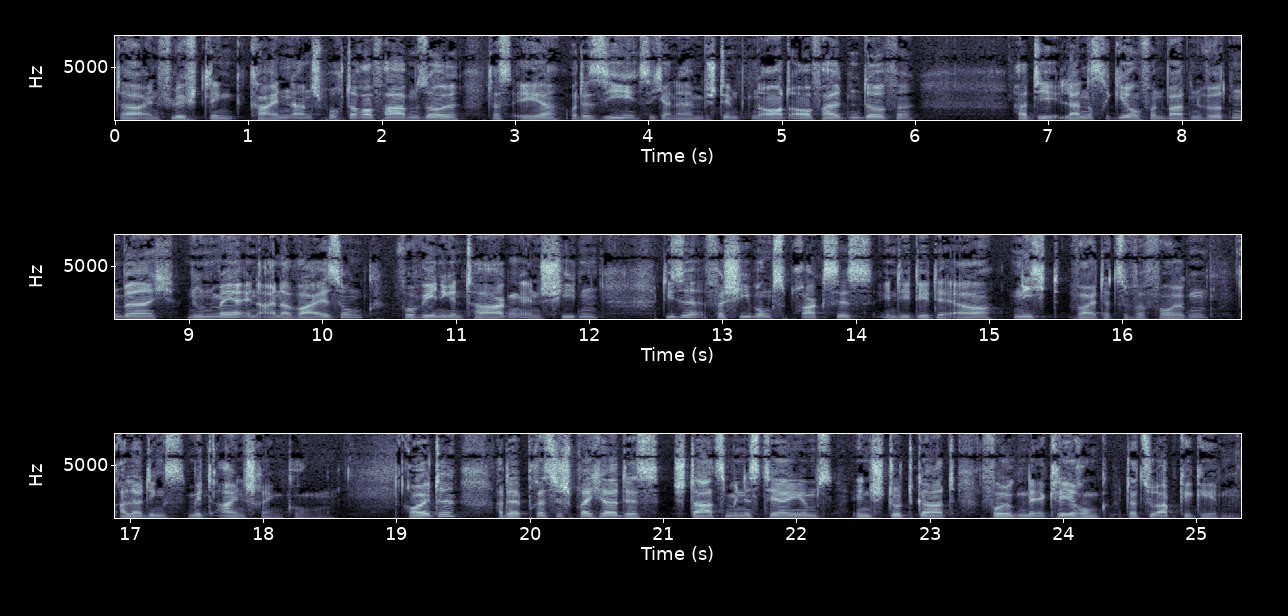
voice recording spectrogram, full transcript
da ein Flüchtling keinen Anspruch darauf haben soll, dass er oder sie sich an einem bestimmten Ort aufhalten dürfe, hat die Landesregierung von Baden-Württemberg nunmehr in einer Weisung vor wenigen Tagen entschieden, diese Verschiebungspraxis in die DDR nicht weiter zu verfolgen, allerdings mit Einschränkungen. Heute hat der Pressesprecher des Staatsministeriums in Stuttgart folgende Erklärung dazu abgegeben.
